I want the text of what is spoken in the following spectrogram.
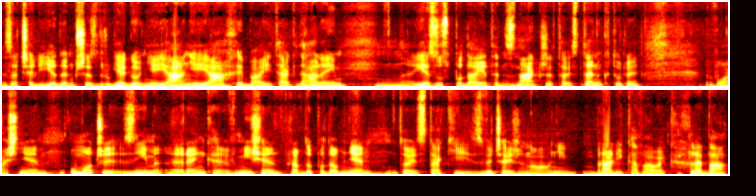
Zaczęli jeden przez drugiego, nie ja, nie ja chyba i tak dalej. Jezus podaje ten znak, że to jest ten, który właśnie umoczy z nim rękę w misie. Prawdopodobnie to jest taki zwyczaj, że no, oni brali kawałek chleba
